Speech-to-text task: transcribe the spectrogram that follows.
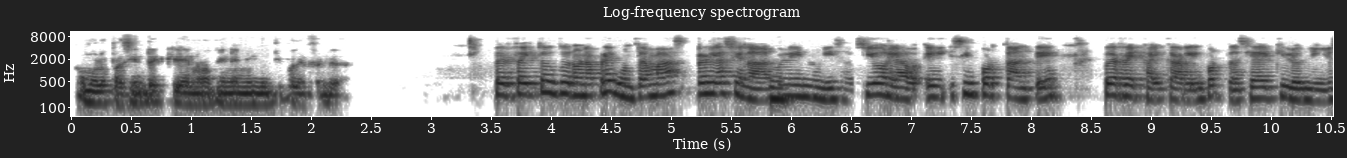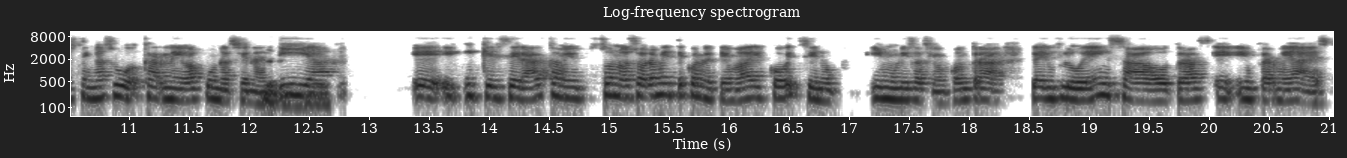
como los pacientes que no tienen ningún tipo de enfermedad. Perfecto, doctor. Una pregunta más relacionada con la inmunización. Eh, es importante pues, recalcar la importancia de que los niños tengan su carnet de vacunación al día eh, y, y, que será también, no solamente con el tema del COVID, sino inmunización contra la influenza, otras eh, enfermedades,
